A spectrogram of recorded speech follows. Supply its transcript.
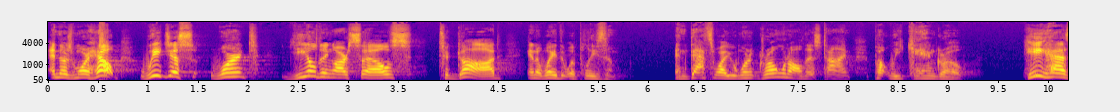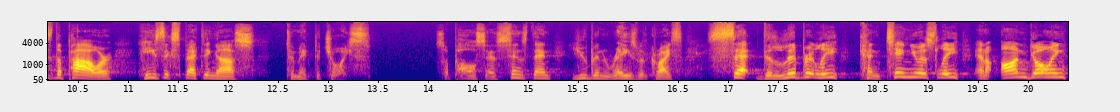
and there's more help. We just weren't yielding ourselves to God in a way that would please Him. And that's why we weren't growing all this time, but we can grow. He has the power, He's expecting us to make the choice. So Paul says, since then, you've been raised with Christ. Set deliberately, continuously, and ongoing,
